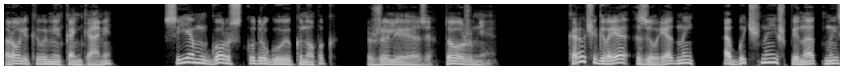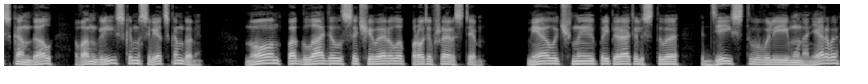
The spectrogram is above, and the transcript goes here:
роликовыми коньками? Съем горстку-другую кнопок? Железо тоже мне. Короче говоря, заурядный, обычный шпинатный скандал в английском светском доме. Но он погладил Сачеверла против шерсти. Мелочные препирательства действовали ему на нервы,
